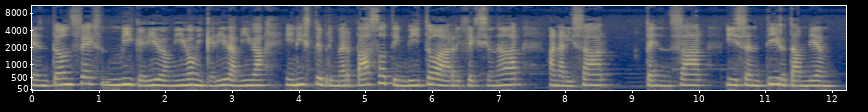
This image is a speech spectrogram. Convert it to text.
Entonces, mi querido amigo, mi querida amiga, en este primer paso te invito a reflexionar, analizar, pensar y sentir también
